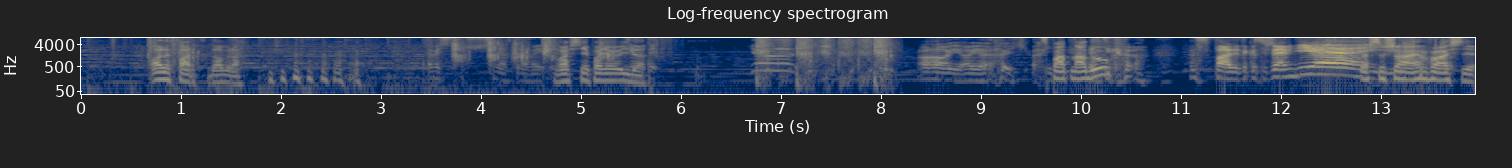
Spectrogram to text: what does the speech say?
Ale fart, dobra. Tam jest ścina z prawej. Właśnie po nią idę. Oj, oj, oj, oj. Spadł na dół? Tylko... Spadł, tylko słyszałem nie! Też słyszałem właśnie.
